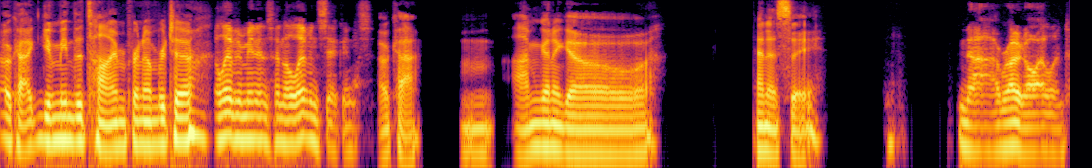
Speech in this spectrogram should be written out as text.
Okay, give me the time for number two. Eleven minutes and eleven seconds. Okay, mm, I'm gonna go Tennessee. Nah, Rhode Island.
